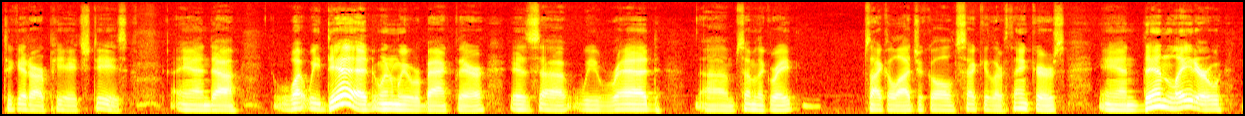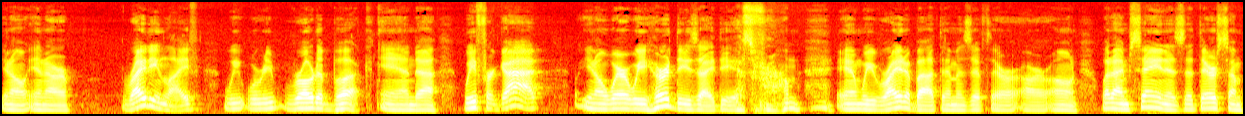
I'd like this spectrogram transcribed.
to get our PhDs, and uh, what we did when we were back there is uh, we read um, some of the great psychological secular thinkers, and then later, you know, in our writing life, we, we wrote a book, and uh, we forgot, you know, where we heard these ideas from, and we write about them as if they're our own. What I'm saying is that there's some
